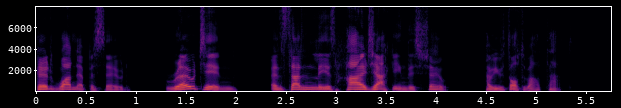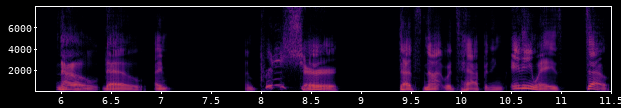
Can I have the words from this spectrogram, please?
heard one episode, wrote in, and suddenly is hijacking this show? Have you thought about that? No, no, I'm I'm pretty sure that's not what's happening. Anyways, so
